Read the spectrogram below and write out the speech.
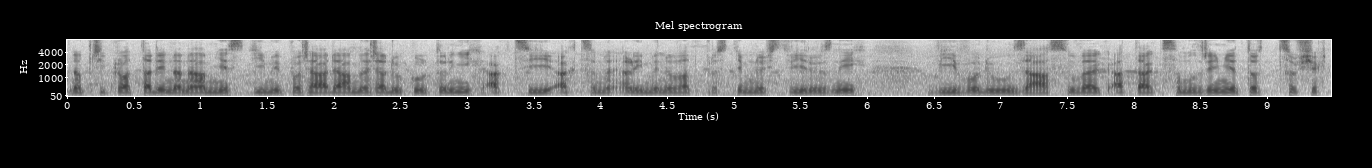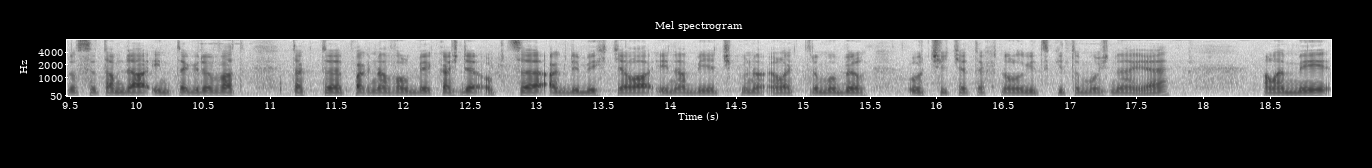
například tady na náměstí my pořádáme řadu kulturních akcí a chceme eliminovat prostě množství různých vývodů, zásuvek a tak. Samozřejmě to, co všechno se tam dá integrovat, tak to je pak na volbě každé obce a kdyby chtěla i nabíječku na elektromobil, určitě technologicky to možné je. Ale my,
